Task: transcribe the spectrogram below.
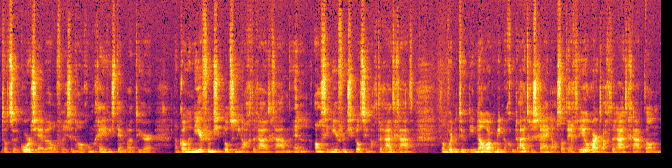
dat ze koorts hebben of er is een hoge omgevingstemperatuur. Dan kan de nierfunctie plotseling achteruit gaan. En als die nierfunctie plotseling achteruit gaat, dan wordt natuurlijk die NOAC minder goed uitgescheiden. Als dat echt heel hard achteruit gaat, dan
